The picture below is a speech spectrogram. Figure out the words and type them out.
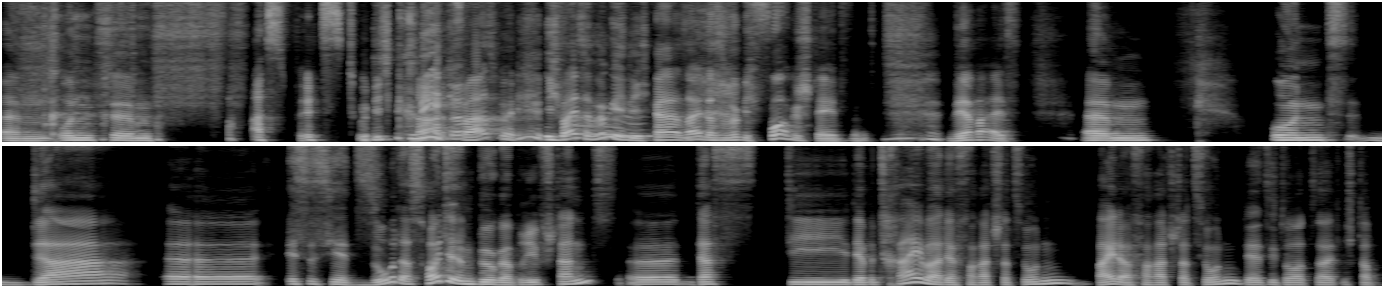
Ähm, und ähm, was willst du dich gerade? Nee, ich weiß ja wirklich nicht. Kann ja sein, dass es wirklich vorgestellt wird. Wer weiß. Ähm, und da äh, ist es jetzt so, dass heute im Bürgerbrief stand, äh, dass die, der Betreiber der Fahrradstation, beider Fahrradstationen, der sie dort seit, ich glaube,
